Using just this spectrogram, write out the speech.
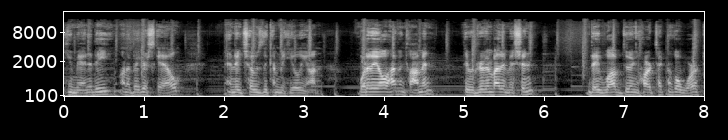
humanity on a bigger scale, and they chose to come to Helion. What do they all have in common? They were driven by the mission, they love doing hard technical work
